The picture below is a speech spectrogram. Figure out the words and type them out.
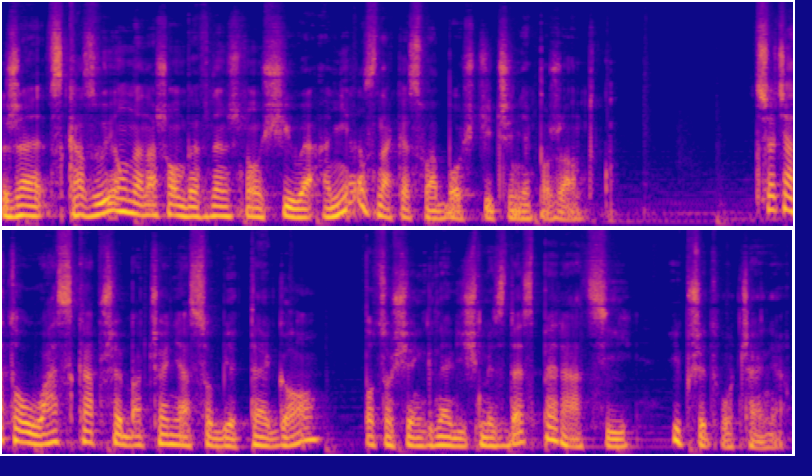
że wskazują na naszą wewnętrzną siłę, a nie oznakę słabości czy nieporządku. Trzecia to łaska przebaczenia sobie tego, po co sięgnęliśmy z desperacji i przytłoczenia.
